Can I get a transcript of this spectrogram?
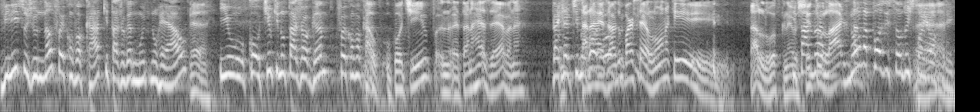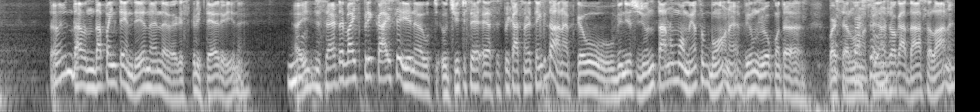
Vinícius Júnior não foi convocado, que tá jogando muito no Real. É. E o Coutinho, que não tá jogando, foi convocado. o, o Coutinho pô, tá na reserva, né? Daquele time Tá na reserva do Barcelona que tá louco, né? Que Os tá titulares. na tá- nona posição do espanhol, É. Frei. Então não dá, não dá pra entender, né, né, esse critério aí, né? Aí, de certo, ele vai explicar isso aí, né? O, o Tite, essa explicação ele tem que dar, né? Porque o, o Vinícius Júnior tá num momento bom, né? Viu um jogo contra o Barcelona, Barcelona. fez uma jogadaça lá, né?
